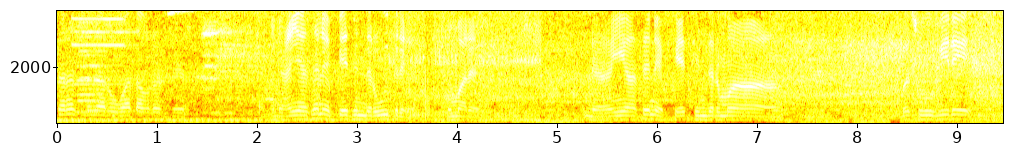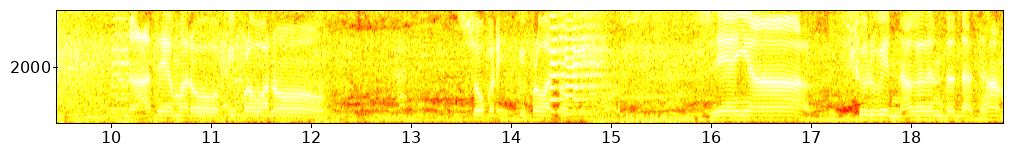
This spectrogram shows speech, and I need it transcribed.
સરસ મજાનું વાતાવરણ છે. અને અહીંયા છે ને પેથિંદર ઉતરે અમારે. અને અહીંયા છે ને પેથિંદરમાં બસ ઊભી રહે અને આ છે અમારો પીપળવાનો ચોકડી, પીપળવા ચોકડી. જે અહીંયા શુરવીર નાગાર્જુન દાદા ધામ,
